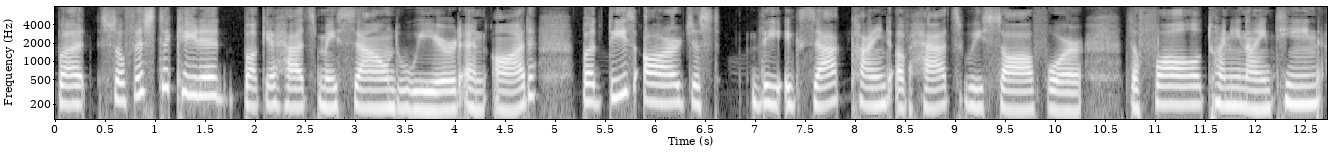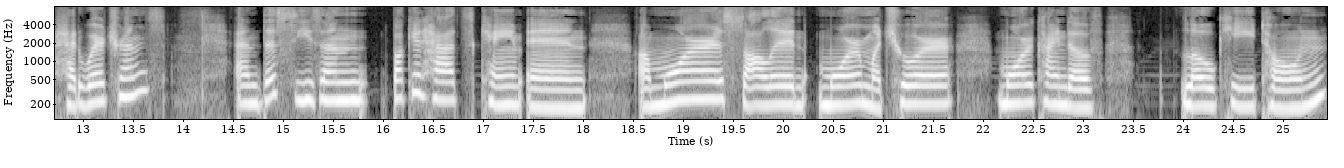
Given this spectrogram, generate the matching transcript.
But sophisticated bucket hats may sound weird and odd, but these are just the exact kind of hats we saw for the fall 2019 headwear trends. And this season, bucket hats came in a more solid, more mature, more kind of low key tone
